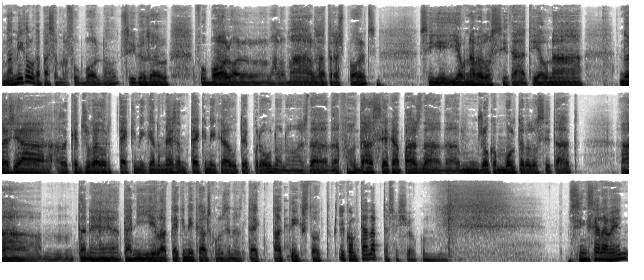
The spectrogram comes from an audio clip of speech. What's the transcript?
Una mica el que passa amb el futbol, no? Si veus el futbol o el balomà, els altres esports, o sigui, hi ha una velocitat, hi ha una... No és ja aquest jugador tècnic que només amb tècnica ho té prou, no, no, has de, de, de ser capaç de, de, un joc amb molta velocitat, uh, tenir, tenir la tècnica, els coneixements tec, tàctics, tot. I com t'adaptes a això? Com... Sincerament,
